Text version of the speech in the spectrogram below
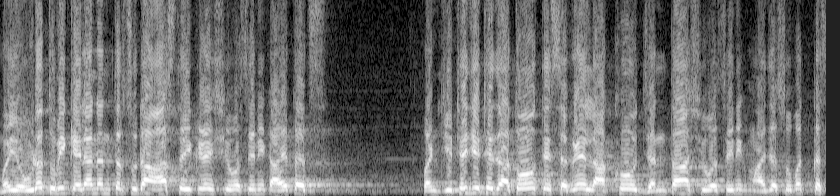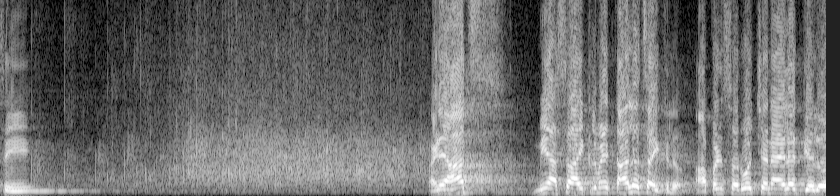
मग एवढं तुम्ही केल्यानंतर सुद्धा आज तर इकडे शिवसैनिक आहेतच. पण जिथे जिथे जातो ते सगळे लाखो जनता शिवसैनिक माझ्यासोबत कसे? आणि आज मी असं ऐकलं म्हणजे कालच ऐकलं. आपण सर्वोच्च न्यायालयात गेलो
